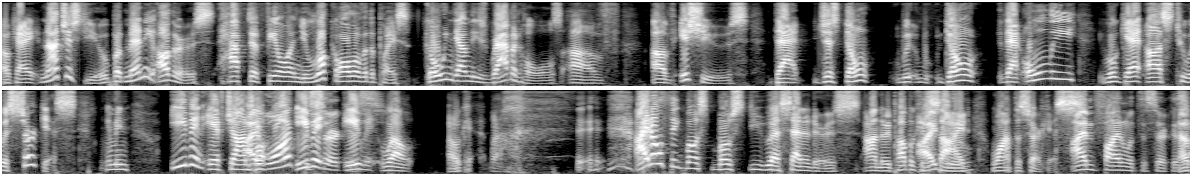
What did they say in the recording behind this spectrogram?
Okay, not just you, but many others have to feel, and you look all over the place, going down these rabbit holes of of issues that just don't don't that only will get us to a circus. I mean, even if John, I Bol- want the even, circus. even well, okay, well. I don't think most most U.S. senators on the Republican I do. side want the circus. I'm fine with the circus. I'm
